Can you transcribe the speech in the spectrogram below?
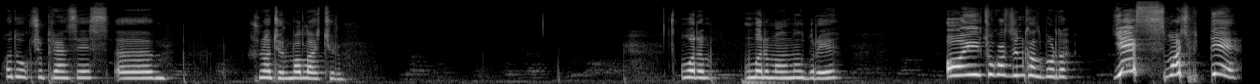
Hadi okçu prenses. Ee, şunu atıyorum vallahi atıyorum. Umarım umarım almaz burayı. Ay çok az canı kaldı bu. Yes maç bitti.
